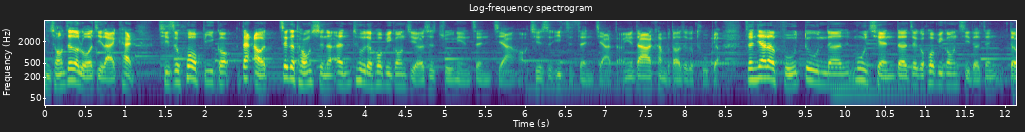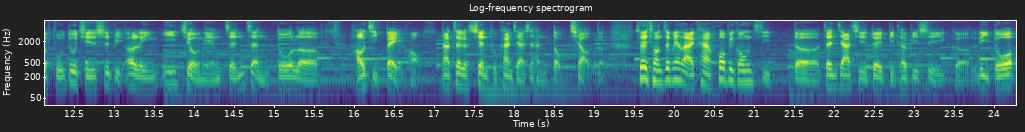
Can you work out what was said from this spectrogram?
你从这个逻辑来看，其实货币供，但哦，这个同时呢，N2 的货币供给额是逐年增加，哈，其实是一直增加的，因为大家看不到这个图表，增加的幅度呢，目前的这个货币供给的增的幅度，其实是比二零一九年整整多了好几倍，哈，那这个线图看起来是很陡峭的，所以从这边来看，货币供给的增加，其实对比特币是一个利多。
